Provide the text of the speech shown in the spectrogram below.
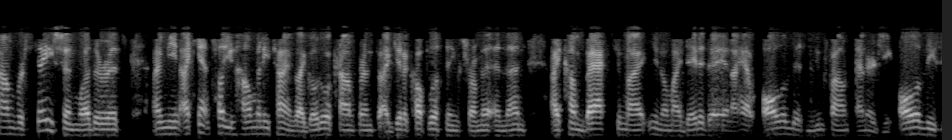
conversation, whether it's I mean, I can't tell you how many times I go to a conference, I get a couple of things from it, and then I come back to my you know my day to day, and I have all of this newfound energy, all of these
